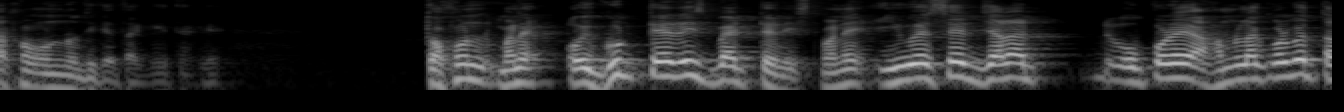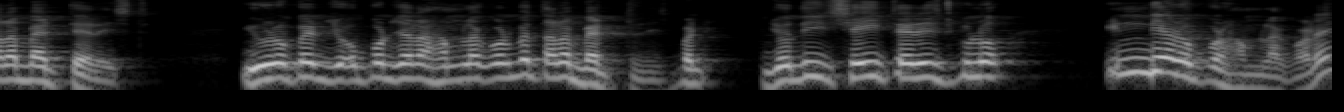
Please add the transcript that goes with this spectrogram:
তখন অন্যদিকে তাকিয়ে থাকে। তখন মানে ওই গুড টেরিস্ট ব্যাড টেরিস্ট মানে ইউএস এর যারা ওপরে হামলা করবে, তারা ব্যাড টেরিস্ট ইউরোপের ওপর যারা হামলা করবে, তারা ব্যাড টেরিস্ট বাট যদি সেই টেরিস্টগুলো ইন্ডিয়ার ওপর হামলা করে,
